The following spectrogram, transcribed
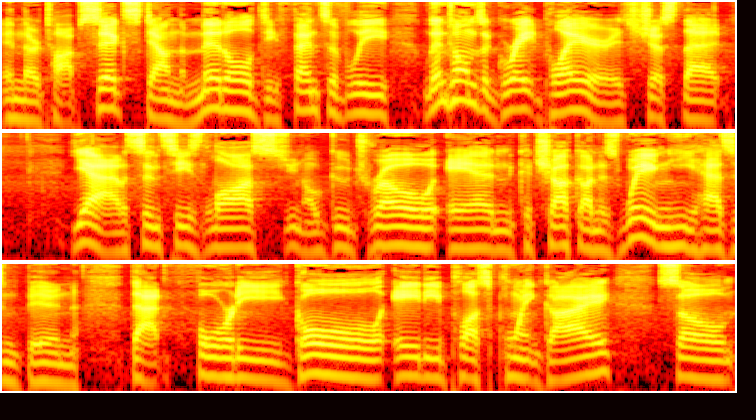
in their top six, down the middle, defensively. Lindholm's a great player. It's just that yeah, since he's lost, you know, Gaudreau and Tkachuk on his wing, he hasn't been that 40 goal, 80 plus point guy. So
